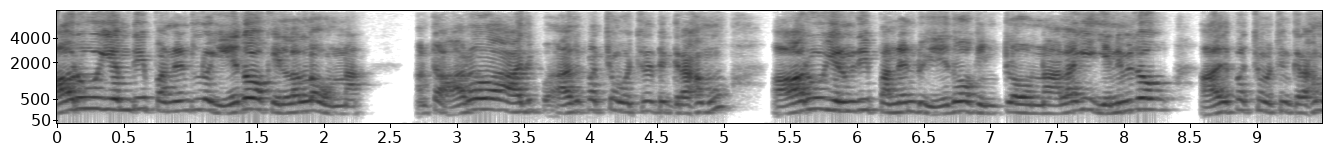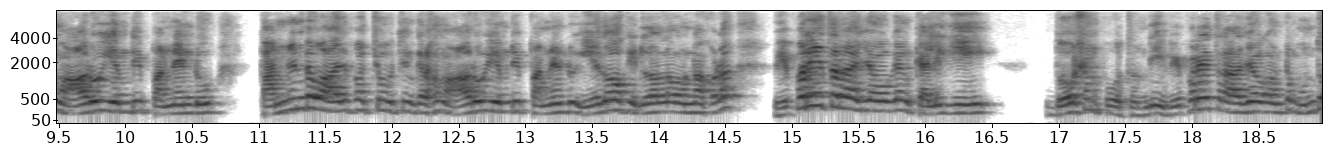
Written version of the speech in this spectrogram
ఆరు ఎనిమిది పన్నెండులో ఏదో ఒక ఇళ్ళలో ఉన్నా అంటే ఆరో ఆధి ఆధిపత్యం వచ్చినటువంటి గ్రహము ఆరు ఎనిమిది పన్నెండు ఏదో ఒక ఇంట్లో ఉన్న అలాగే ఎనిమిదో ఆధిపత్యం వచ్చిన గ్రహం ఆరు ఎనిమిది పన్నెండు. పన్నెండవ ఆధిపత్యం వచ్చిన గ్రహం ఆరు ఎనిమిది పన్నెండు ఏదో ఒక ఇళ్ళలో ఉన్నా కూడా విపరీత రాజయోగం కలిగి దోషం పోతుంది. విపరీత రాజయోగం అంటే ముందు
